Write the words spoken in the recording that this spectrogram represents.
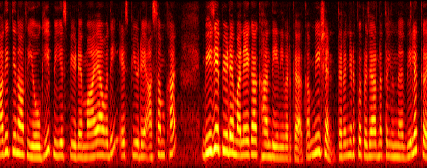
ആദിത്യനാഥ് യോഗി ബി എസ് പിയുടെ മായാവതി എസ് പിയുടെ അസം ഖാൻ ബി ജെ പിയുടെ മനേക ഗാന്ധി എന്നിവർക്ക് കമ്മീഷൻ തെരഞ്ഞെടുപ്പ് പ്രചാരണത്തിൽ നിന്ന് വിലക്ക്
